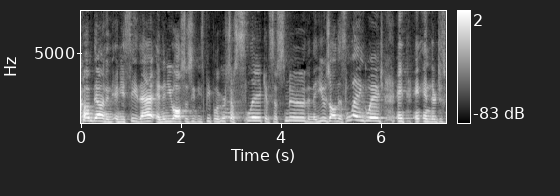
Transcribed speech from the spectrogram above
calm down." And, and you see that, and then you also see these people who are so slick and so smooth, and they use all this language, and, and, and they're just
